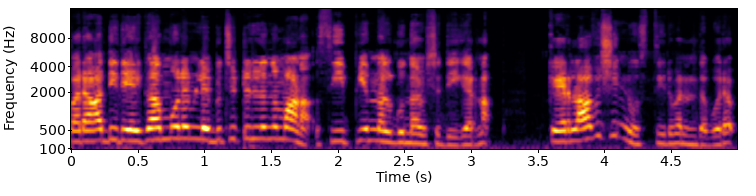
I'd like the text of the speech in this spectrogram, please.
പരാതി രേഖാമൂലം ലഭിച്ചിട്ടില്ലെന്നുമാണ് സി പി എം നൽകുന്ന വിശദീകരണം. Kerala vision news Thiruvananthapuram.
